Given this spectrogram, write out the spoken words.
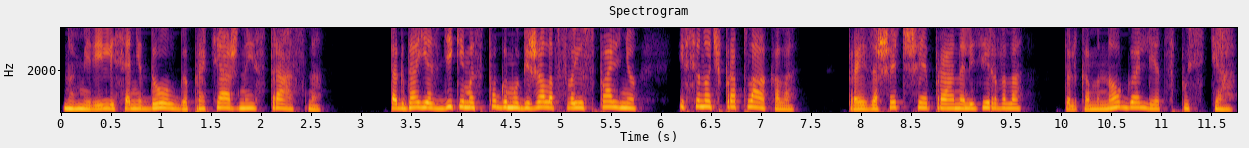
но мирились они долго, протяжно и страстно. Тогда я с диким испугом убежала в свою спальню и всю ночь проплакала. Произошедшее проанализировала только много лет спустя.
